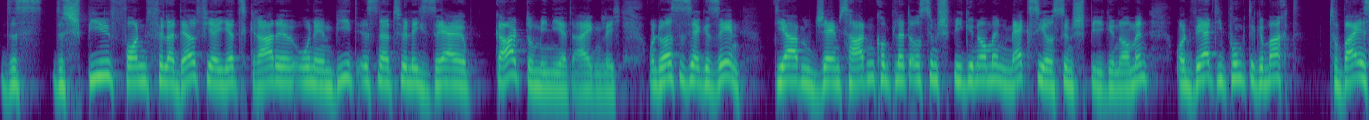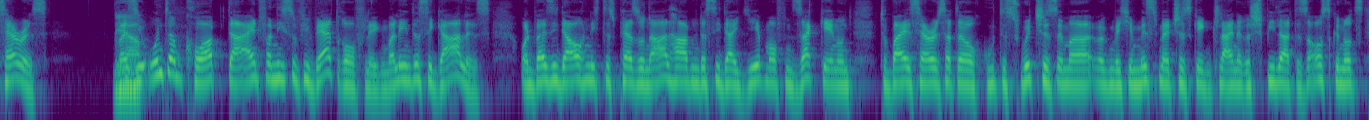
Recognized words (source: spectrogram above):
das, das Spiel von Philadelphia jetzt gerade ohne Embiid ist natürlich sehr Guard dominiert eigentlich. Und du hast es ja gesehen. Die haben James Harden komplett aus dem Spiel genommen, Maxi aus dem Spiel genommen. Und wer hat die Punkte gemacht? Tobias Harris. Weil ja. sie unterm Korb da einfach nicht so viel Wert drauf legen, weil ihnen das egal ist. Und weil sie da auch nicht das Personal haben, dass sie da jedem auf den Sack gehen. Und Tobias Harris hatte auch gute Switches, immer irgendwelche Mismatches gegen kleinere Spieler, hat das ausgenutzt.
